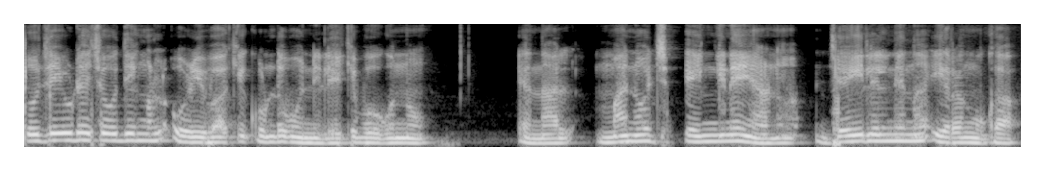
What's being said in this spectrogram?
സുജയുടെ ചോദ്യങ്ങൾ ഒഴിവാക്കിക്കൊണ്ട് മുന്നിലേക്ക് പോകുന്നു. എന്നാൽ മനോജ് എങ്ങനെയാണ് ജയിലിൽ നിന്ന് ഇറങ്ങുക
